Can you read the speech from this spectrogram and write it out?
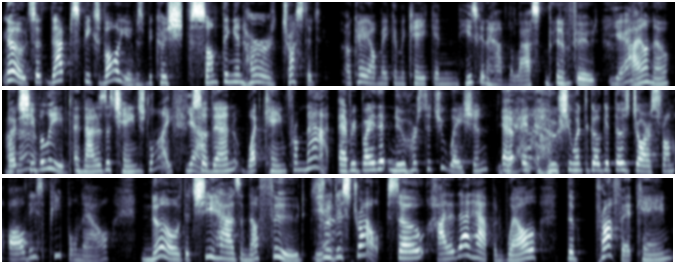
no, so that speaks volumes because she, something in her trusted. Okay, I'll make him a cake and he's going to have the last bit of food. Yeah. I don't know, but know. she believed and that is a changed life. Yeah. So then what came from that? Everybody that knew her situation a- and, Yeah. who she went to go get those jars from, all these people now know that she has enough food Yeah. through this drought. So how did that happen? Well, the prophet came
